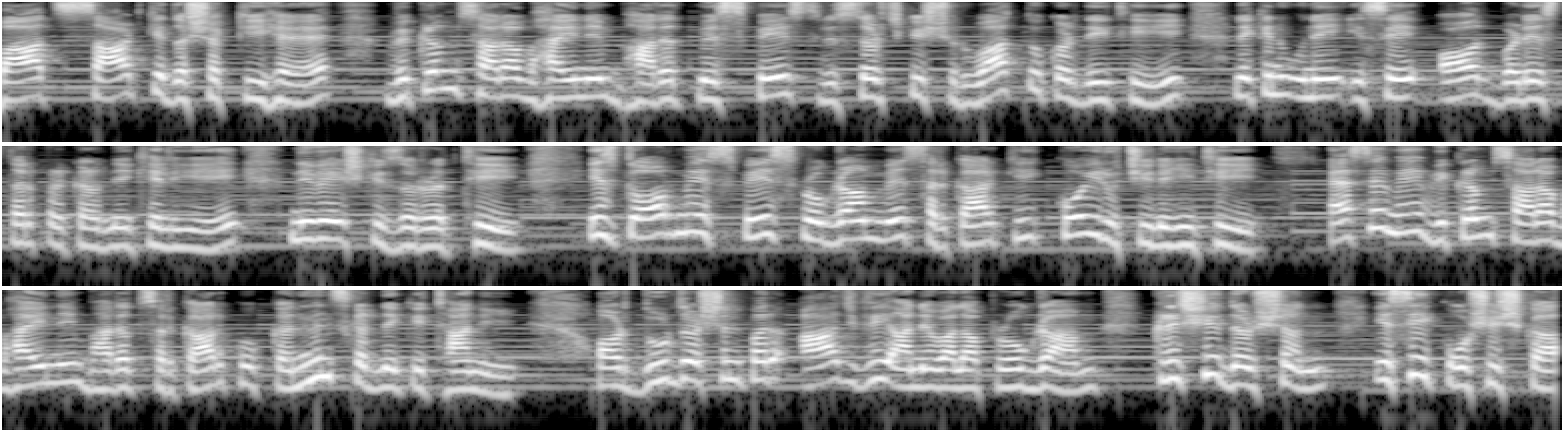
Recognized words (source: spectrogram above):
बात 60 के दशक की है। विक्रम साराभाई ने भारत में स्पेस रिसर्च की शुरुआत तो कर दी थी, लेकिन उन्हें इसे और बड़े स्तर पर करने के लिए निवेश की ज़रूरत थी। इस दौर में स्पेस प्रोग्राम में सरकार की कोई रुचि नहीं थी। ऐसे में विक्रम साराभाई ने भारत सरकार को कन्विंस करने की ठानी और दूरदर्शन पर आज भी आने वाला प्रोग्राम कृषि दर्शन, इसी कोशिश का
